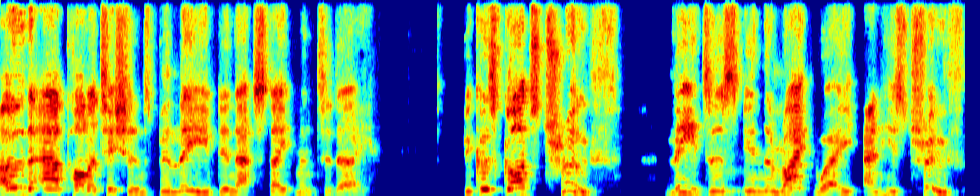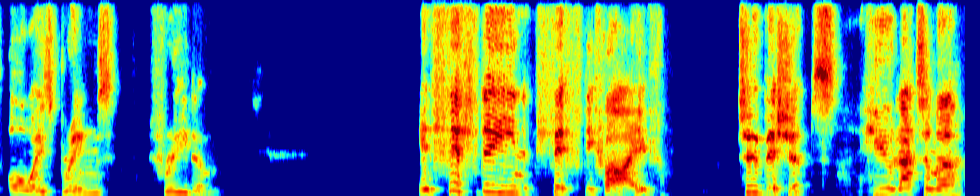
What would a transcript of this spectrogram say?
Oh, that our politicians believed in that statement today. Because God's truth leads us in the right way, and his truth always brings freedom. In 1555, two bishops, Hugh Latimer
